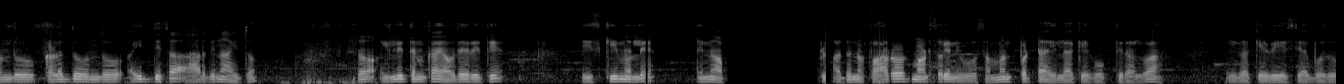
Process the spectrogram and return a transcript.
ಒಂದು ಕಳೆದ ಒಂದು ಐದು ದಿವಸ ಆರು ದಿನ ಆಯಿತು. ಸೊ ಇಲ್ಲಿ ತನಕ ಯಾವುದೇ ರೀತಿ ಈ ಸ್ಕೀಮಲ್ಲಿ ಇನ್ನೂ ಅಪ್ ಅದನ್ನು ಫಾರ್ವರ್ಡ್ ಮಾಡಿಸೋಕ್ಕೆ ನೀವು ಸಂಬಂಧಪಟ್ಟ ಇಲಾಖೆಗೆ ಹೋಗ್ತೀರಲ್ವಾ? ಈಗ ಕೆ ವಿ ಎಸ್ ಸಿ ಆಗ್ಬೋದು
